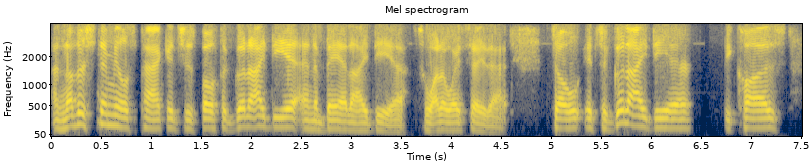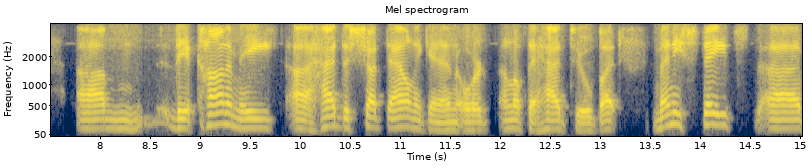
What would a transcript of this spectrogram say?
another stimulus package is both a good idea and a bad idea. So, why do I say that? So, it's a good idea because um, the economy uh, had to shut down again, or I don't know if they had to, but many states, uh,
